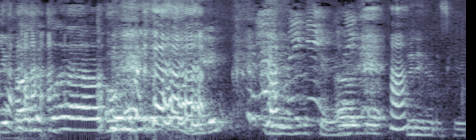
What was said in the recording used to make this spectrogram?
You found the clown. Oh, you did the game? You didn't know the scary Okay. They didn't know the scary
